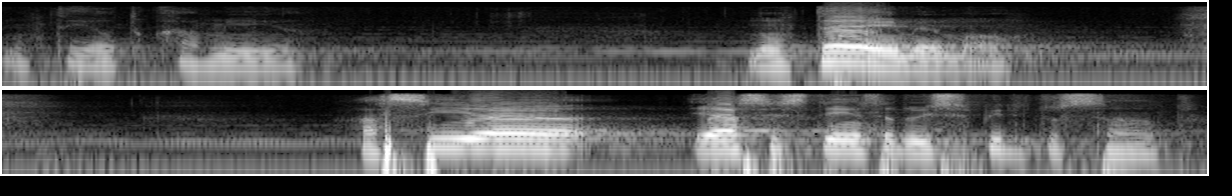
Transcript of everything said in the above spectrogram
Não tem outro caminho. Não tem, meu irmão. Assim é, é a assistência do Espírito Santo.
